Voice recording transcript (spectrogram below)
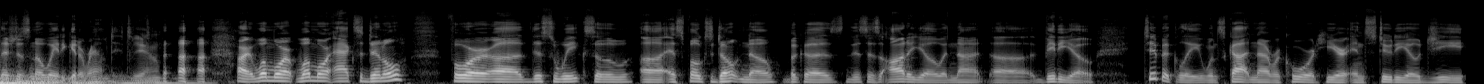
There's just no way to get around it. yeah. All right, one more one more accidental for uh, this week. So uh, as folks don't know, because this is audio and not uh, video, typically when Scott and I record here in Studio G,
